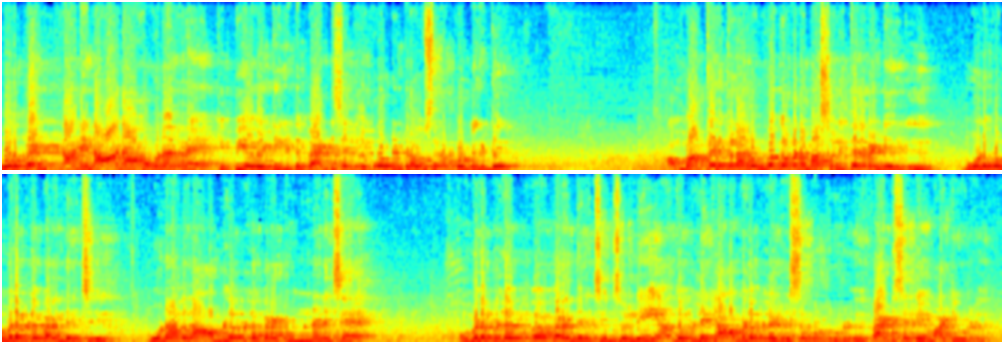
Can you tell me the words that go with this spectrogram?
ஒரு பெண் நான் என்ன ஆணாக உணர்றேன். கிப்பியை வெட்டிக்கிட்டு பேண்ட் சட்டையை போட்டு ட்ரௌசரை போட்டுக்கிட்டு. அம்மாக்களுக்கெல்லாம் ரொம்ப கவனமா சொல்லித் தர வேண்டியிருக்கு. மூணு பொம்பளை பிள்ளை பிறந்துருச்சு. மூணாவது ஆம்பளை பிள்ளை பிறக்கும்னு நினைச்சேன். பொம்பளை பிள்ளை பிறந்துருச்சுன்னு சொல்லி அந்த பிள்ளைக்கு ஆம்பளை பிள்ளை ட்ரெஸ்ஸை போட்டு விடுறது பேண்ட் சட்டையை மாட்டி விடுறது.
